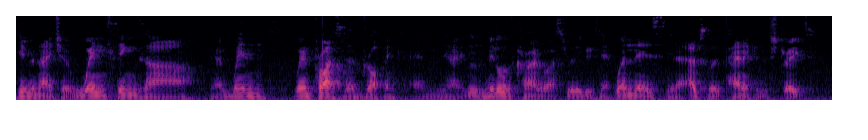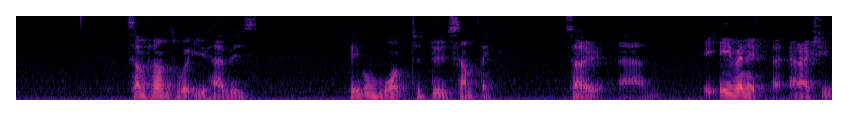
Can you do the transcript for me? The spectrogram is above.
human nature, when things are, you know, when when prices are dropping, and you know, in the middle of coronavirus, really good example, when there's you know absolute panic in the streets, sometimes what you have is people want to do something. So um, even if, and I actually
